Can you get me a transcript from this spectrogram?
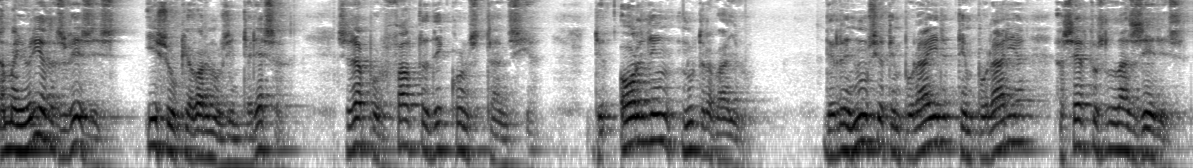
a maioria das vezes, isso que agora nos interessa, será por falta de constância de ordem no trabalho, de renúncia temporária a certos lazeres,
